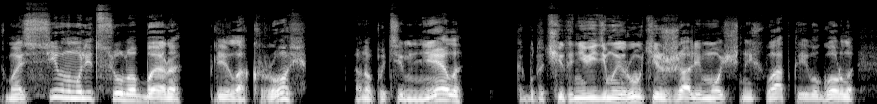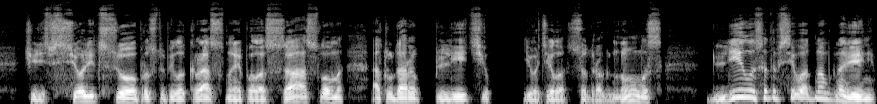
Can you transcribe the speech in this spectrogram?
К массивному лицу Лобера прилила кровь, оно потемнело, как будто чьи-то невидимые руки сжали мощной хваткой его горло. Через все лицо проступила красная полоса, словно от удара плетью. Его тело содрогнулось. Длилось это всего одно мгновение.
